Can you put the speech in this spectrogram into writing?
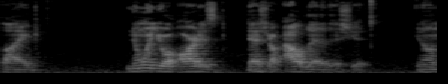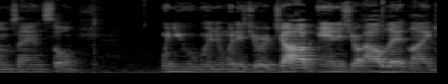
like knowing you're an artist. That's your outlet of this shit. You know what I'm saying? So when you when when it's your job and it's your outlet, like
